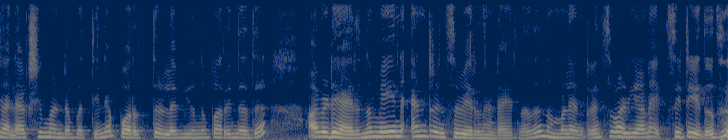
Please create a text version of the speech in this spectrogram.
വിശാലാക്ഷി മണ്ഡപത്തിന് പുറത്തുള്ള വ്യൂ എന്ന് പറയുന്നത് അവിടെയായിരുന്നു. മെയിൻ എൻട്രൻസ് വരുന്നുണ്ടായിരുന്നത്. നമ്മൾ എൻട്രൻസ് വഴിയാണ് എക്സിറ്റ് ചെയ്തത്.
